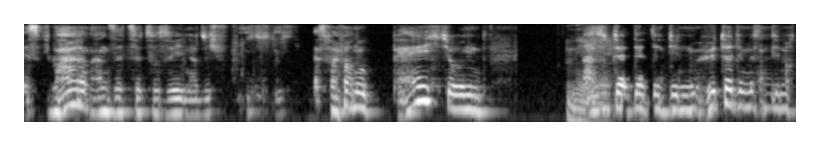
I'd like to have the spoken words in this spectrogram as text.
es waren Ansätze zu sehen. Also ich, ich, ich es war einfach nur Pech und nee. Also der, der, den, den Hütter, den müssen die noch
